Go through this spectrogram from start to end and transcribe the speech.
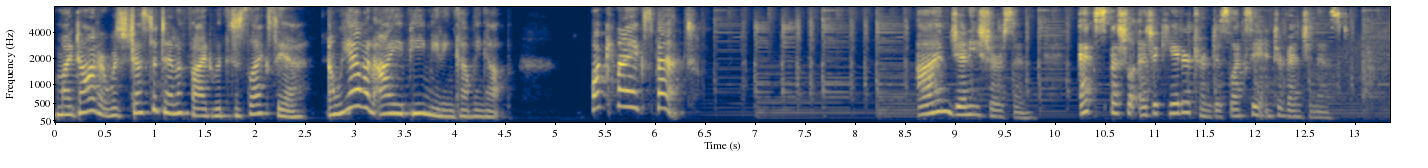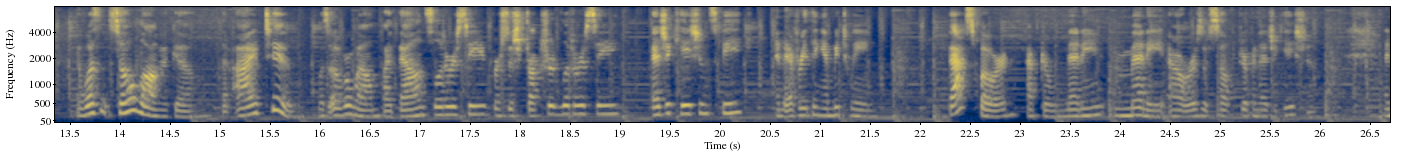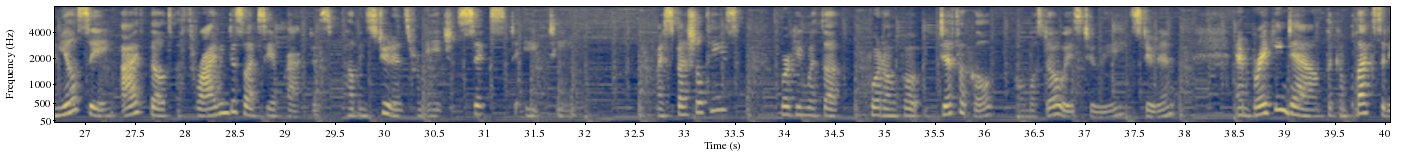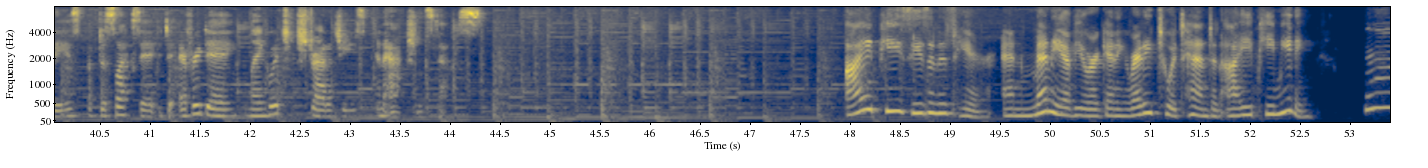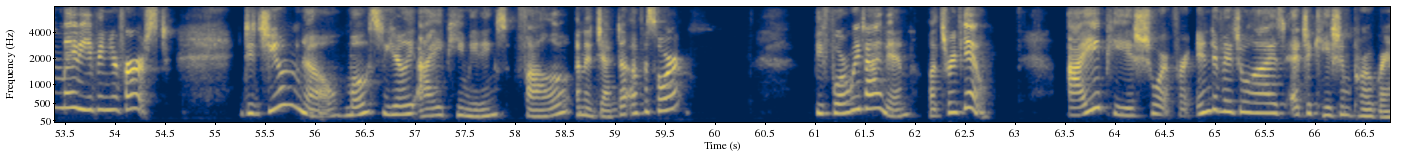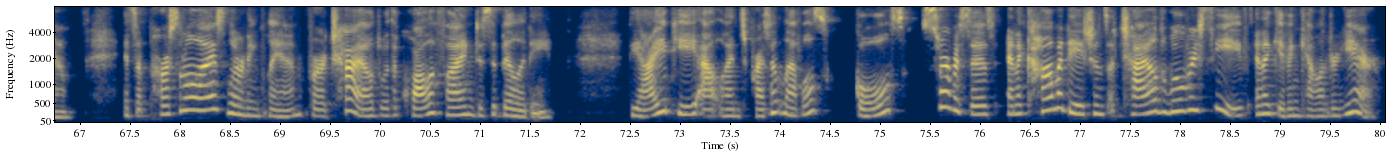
My daughter was just identified with dyslexia, and we have an IEP meeting coming up. What can I expect? I'm Jennie Sherson, ex special educator turned dyslexia interventionist. It wasn't so long ago that I too was overwhelmed by balanced literacy versus structured literacy, education speak, and everything in between. Fast forward after many, many hours of self driven education, and you'll see I've built a thriving dyslexia practice helping students from age 6 to 18. My specialties working with the quote unquote difficult, almost always 2E student, and breaking down the complexities of dyslexia into everyday language strategies and action steps. IEP season is here, and many of you are getting ready to attend an IEP meeting, maybe even your first. Did you know most yearly IEP meetings follow an agenda of a sort? Before we dive in, let's review. IEP is short for Individualized Education Program. It's a personalized learning plan for a child with a qualifying disability. The IEP outlines present levels, goals, services, and accommodations a child will receive in a given calendar year.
